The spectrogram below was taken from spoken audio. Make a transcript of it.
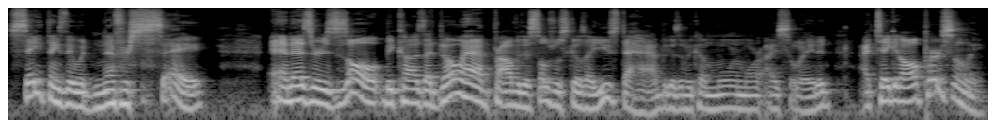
say things they would never say. And as a result, because I don't have probably the social skills I used to have because I've become more and more isolated, I take it all personally.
